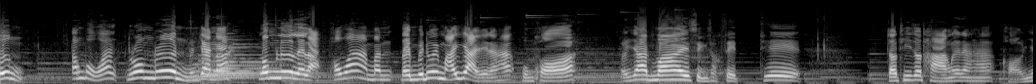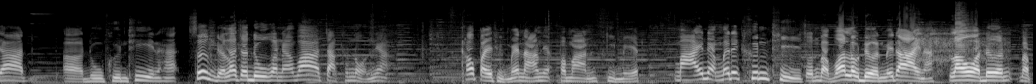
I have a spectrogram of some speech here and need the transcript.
ซึ่ง ต้องบอกว่าร่มรื่นเหมือนกันนะ ร่มรื่นเลยล่ะ เพราะว่ามันเต็มไปด้วยไม้ใหญ่นะฮะผมขออนุญาตไหว้สิ่งศักดิ์สิทธิ์ที่เจ้าที่เจ้าทางเลยนะฮะขออนุญาตดูพื้นที่นะฮะซึ่งเดี๋ยวเราจะดูกันนะว่าจากถนนเนี่ยเข้าไปถึงแม่น้ำเนี่ยประมาณกี่เมตร ไม้เนี่ยไม่ได้ขึ้นถี่จนแบบว่าเราเดินไม่ได้นะ เราอะเดินแบบ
